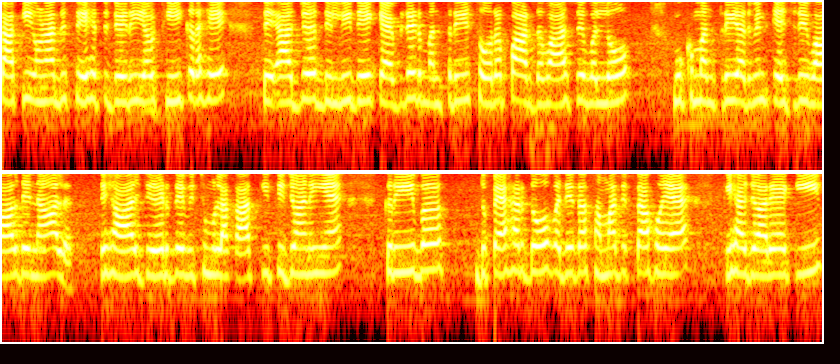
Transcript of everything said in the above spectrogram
ਤਾਂ ਕਿ ਉਹਨਾਂ ਦੀ ਸਿਹਤ ਜਿਹੜੀ ਹੈ ਉਹ ਠੀਕ ਰਹੇ। ਤੇ ਅੱਜ ਦਿੱਲੀ ਦੇ ਕੈਬਨਿਟ ਮੰਤਰੀ ਸੌਰਭ ਭਾਰਦਵਾਜ ਦੇ ਵੱਲੋਂ ਮੁੱਖ ਮੰਤਰੀ ਅਰਵਿੰਦ ਕੇਜਰੀਵਾਲ ਦੇ ਨਾਲ ਤਿਹਾੜ ਜੇਲ੍ਹ ਦੇ ਵਿੱਚ ਮੁਲਾਕਾਤ ਕੀਤੀ ਜਾਣੀ ਹੈ। ਕਰੀਬ ਦੁਪਹਿਰ 2 ਵਜੇ ਦਾ ਸਮਾਂ ਦਿੱਤਾ ਹੋਇਆ ਹੈ। ਕਿਹਾ ਜਾ ਰਿਹਾ ਹੈ ਕਿ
